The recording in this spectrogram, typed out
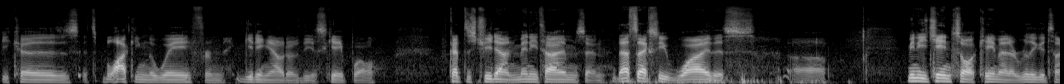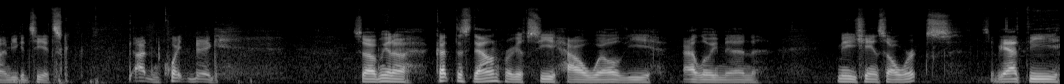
because it's blocking the way from getting out of the escape well. I've cut this tree down many times and that's actually why this uh, mini chainsaw came at a really good time. You can see it's gotten quite big. So I'm gonna cut this down. We're gonna see how well the Alloyman mini chainsaw works. So we got the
